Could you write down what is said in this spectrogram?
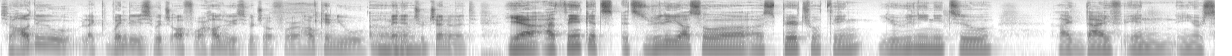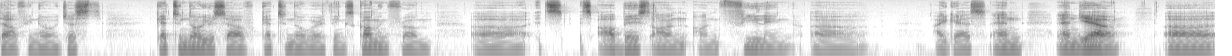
So how do you like when do you switch off or how do you switch off or how can you manage to channel it? yeah i think it's it's really also a, a spiritual thing you really need to like dive in in yourself you know just get to know yourself get to know where things coming from uh it's it's all based on on feeling uh i guess. And and yeah uh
